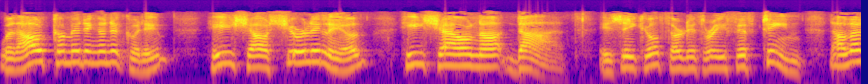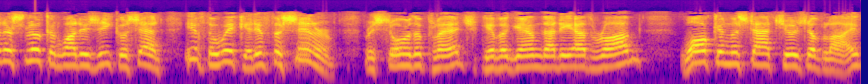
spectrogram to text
without committing iniquity, he shall surely live, he shall not die. Ezekiel 33:15. Now let us look at what Ezekiel said. If the wicked, if the sinner, restore the pledge, give again that he hath robbed, walk in the statutes of life,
